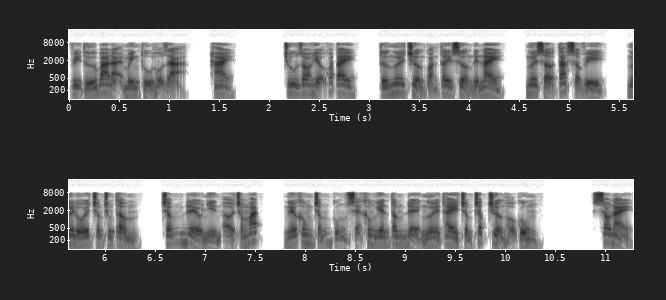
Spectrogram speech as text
vị thứ ba đại minh thủ hộ giả, hai. Chu do hiệu khoát tay, từ ngươi trưởng quản tây sưởng đến nay, ngươi sở tác sở vi ngươi đối chấm trung tâm, chấm đều nhìn ở trong mắt, nếu không chấm cũng sẽ không yên tâm để ngươi thay chấm chấp trưởng hậu cung. Sau này,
